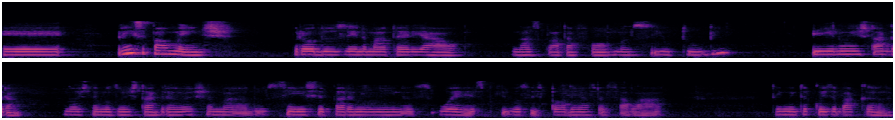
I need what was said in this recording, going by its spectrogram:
é, principalmente produzindo material nas plataformas YouTube e no Instagram. Nós temos um Instagram chamado Ciência para Meninas UESP, que vocês podem acessar lá. Tem muita coisa bacana.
